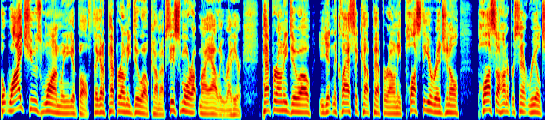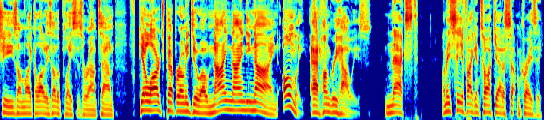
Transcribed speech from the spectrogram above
But why choose one when you get both? They got a pepperoni duo coming up. See, this is more up my alley right here. Pepperoni duo, you're getting the classic cup pepperoni plus the original plus 100% real cheese, unlike a lot of these other places around town. Get a large pepperoni duo, $9.99 only at Hungry Howie's. Next, let me see if I can talk you out of something crazy.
